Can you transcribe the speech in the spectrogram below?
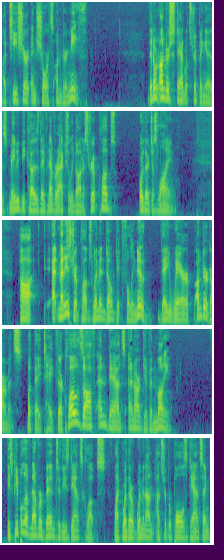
a t shirt and shorts underneath. They don't understand what stripping is, maybe because they've never actually gone to strip clubs or they're just lying. Uh, at many strip clubs, women don't get fully nude. They wear undergarments, but they take their clothes off and dance and are given money. These people have never been to these dance clubs, like where there are women on, on stripper poles dancing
